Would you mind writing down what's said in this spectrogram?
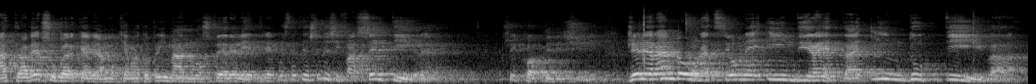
attraverso quella che abbiamo chiamato prima atmosfera elettrica, questa tensione si fa sentire sui corpi vicini, generando un'azione indiretta, induttiva.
